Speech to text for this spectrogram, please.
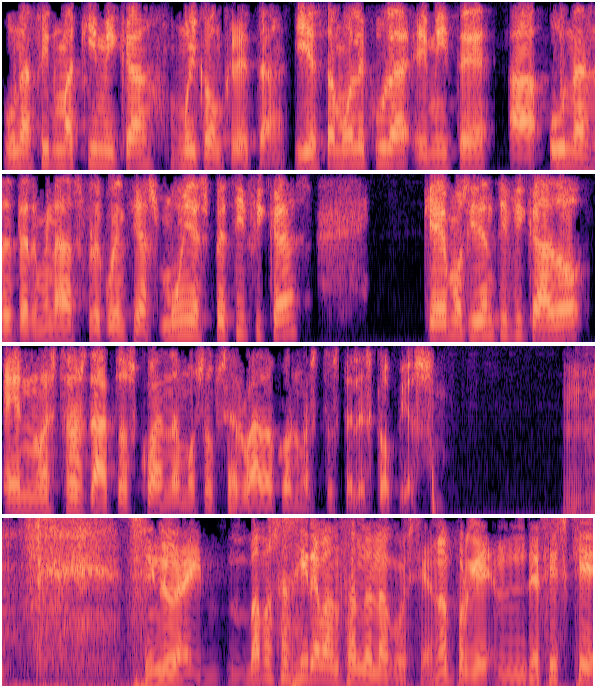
una firma química muy concreta y esta molécula emite a unas determinadas frecuencias muy específicas que hemos identificado en nuestros datos cuando hemos observado con nuestros telescopios. Sin duda. Vamos a seguir avanzando en la cuestión, ¿no? Porque decís que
